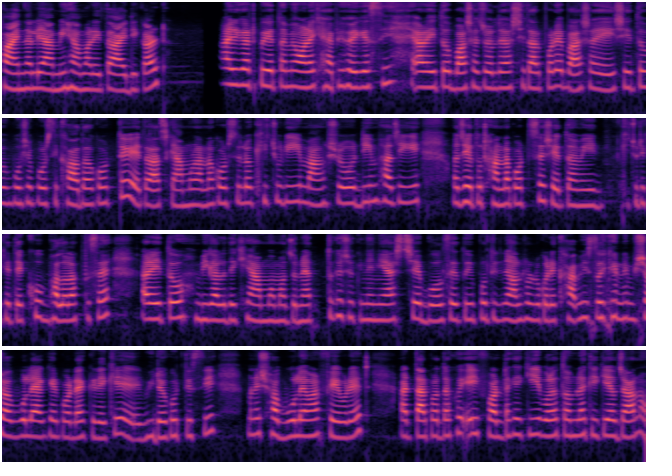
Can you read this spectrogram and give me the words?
ফাইনালি আমি আমার এই তো আইডি কার্ড আইডি কার্ড পেয়ে তো আমি অনেক হ্যাপি হয়ে গেছি। আর এই তো বাসায় চলে আসছি, তারপরে বাসায় এসে তো বসে পড়ছি খাওয়া দাওয়া করতে। তো আজকে আমু রান্না করছিল খিচুড়ি, মাংস, ডিম ভাজি। যেহেতু ঠান্ডা পড়ছে, সেহেতু আমি খিচুড়ি খেতে খুব ভালো লাগতেছে। আর এই তো বিকালে দেখি আম্মু আমার জন্য এত কিছু কিনে নিয়ে আসছে। বলছে, তুই প্রতিদিন অল্প অল্প করে খাবি? তো এখানে আমি সবগুলো একের পর এক রেখে ভিডিও করতেছি। মানে সবগুলো আমার ফেভারেট আর তারপর দেখো এই ফলটাকে কি বলে তোমরা কি কেউ জানো?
